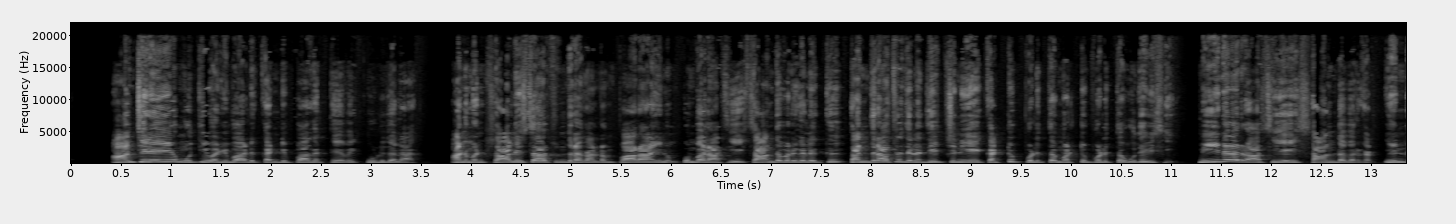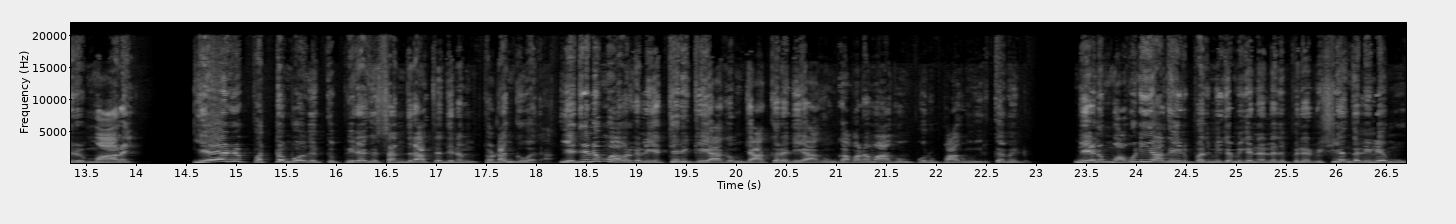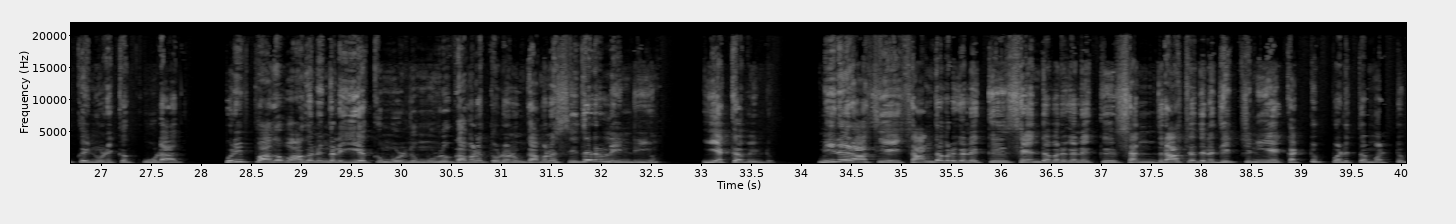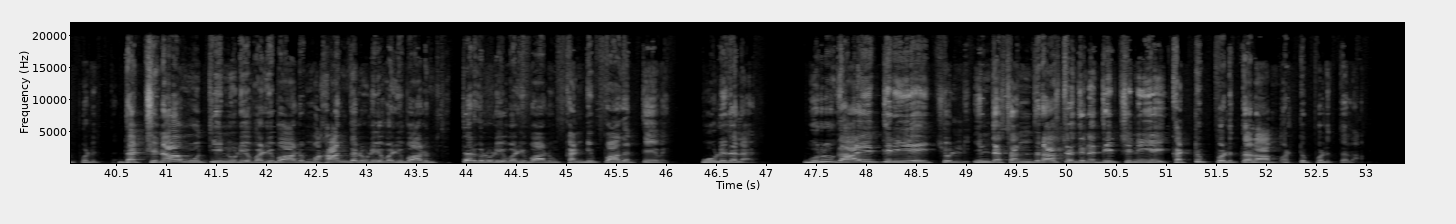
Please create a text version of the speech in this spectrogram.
ஆஞ்சநேய மூர்த்தி வழிபாடு கண்டிப்பாக தேவை கூடுதலாக. அனுமன் சாலிசா சுந்தரகாண்டம் பாராயணும் கும்பராசியை சார்ந்தவர்களுக்கு சந்திராச தின தீட்சணியை கட்டுப்படுத்த மட்டுப்படுத்த உதவி செய்யும் மீன ராசியை சார்ந்தவர்கள் இன்று மாலை ஏழு பத்தொன்பதுக்கு பிறகு சந்திராஷ்ட தினம் தொடங்குவதா? எதிலும் அவர்கள் எச்சரிக்கையாகவும் ஜாக்கிரதையாகவும் கவனமாகவும் பொறுப்பாகவும் இருக்க வேண்டும். மேலும் மௌனியாக இருப்பது மிக மிக நல்லது. பிறர் விஷயங்களிலே மூக்கை நுழைக்கக்கூடாது குறிப்பாக வாகனங்களை இயக்கும் பொழுது முழு கவனத்துடனும் கவன சிதறலின்றியும் இயக்க வேண்டும். மீனராசியை சார்ந்தவர்களுக்கு சேர்ந்தவர்களுக்கு சந்திராட்ச தின தீட்சிணியை கட்டுப்படுத்த மட்டுப்படுத்த. தட்சிணாமூர்த்தியினுடைய வழிபாடும் மகான்களுடைய வழிபாடும் சித்தர்களுடைய வழிபாடும் கண்டிப்பாக தேவை. கூடுதலாக குரு காயத்ரியை சொல்லி இந்த சந்திராஷ்ட தின தீட்சிணியை கட்டுப்படுத்தலாம் மட்டுப்படுத்தலாம்.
